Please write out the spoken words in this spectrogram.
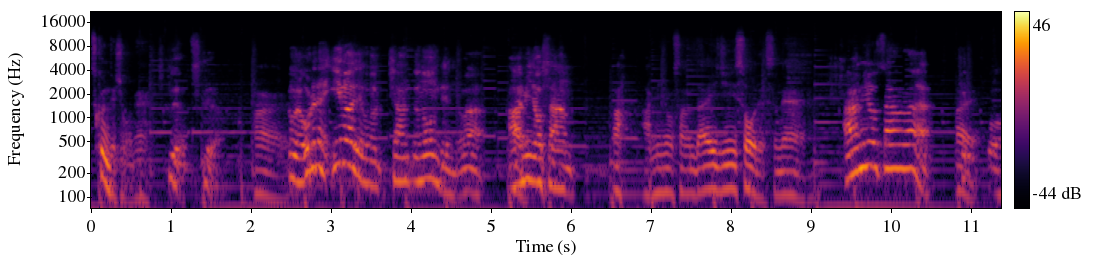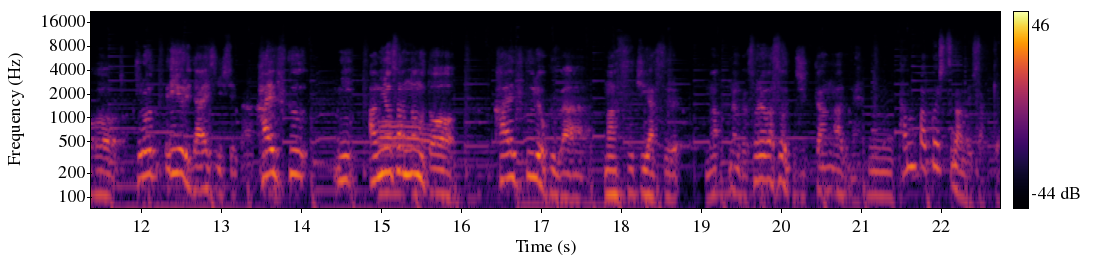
つくんでしょうねつくよ、つくよ。はでも俺ね、今でもちゃんと飲んでるのは、アミノ酸。いあアミノ酸大事そうですねアミノ酸ははい結構、プロテインより大事にしてるから、回復に、アミノ酸飲むと回復力が増す気がする。ななんかそれはすごい実感があるね。うんタンパク質なんでしたっけ？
